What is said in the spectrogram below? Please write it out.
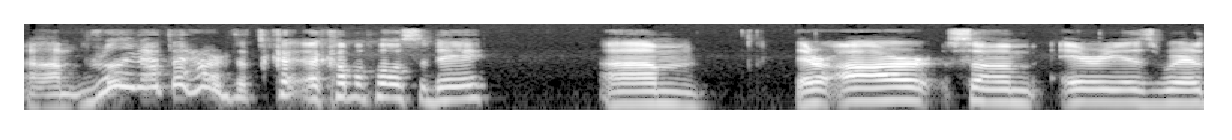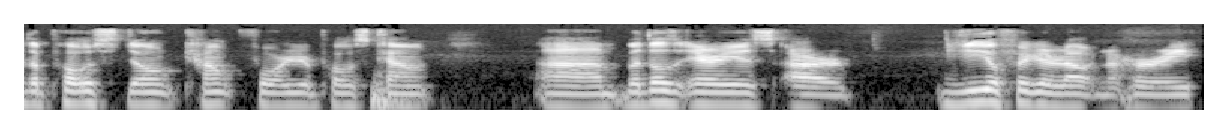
Um, really not that hard. That's a couple posts a day. Um, there are some areas where the posts don't count for your post count, um, but those areas are you'll figure it out in a hurry.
